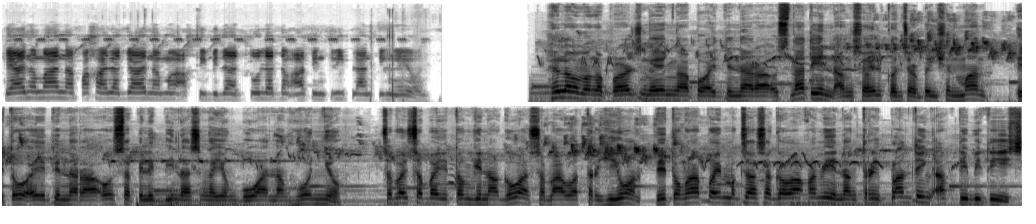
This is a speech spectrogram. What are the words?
Kaya naman napakalaga ng mga aktibidad tulad ng ating tree planting ngayon. Hello mga parts, ngayon nga po ay dinaraos natin ang Soil Conservation Month. Ito ay dinaraos sa Pilipinas ngayong buwan ng Hunyo. Sabay-sabay itong ginagawa sa bawat rehiyon. Dito nga po ay magsasagawa kami ng tree planting activities.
